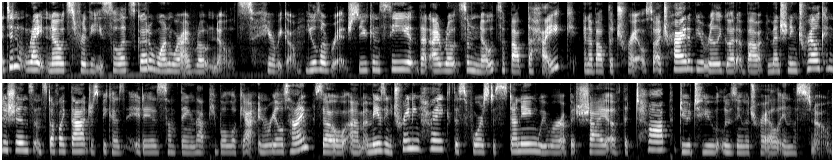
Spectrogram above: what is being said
I didn't write notes for these, so let's go to one where I wrote notes. Here we go. Eula Ridge. So you can see that I wrote some notes about the hike and about the trail. So I try to be really good about mentioning trail conditions and stuff like that, just because it is something that people look at in real time. So um, amazing training hike. This forest is stunning. We were a bit shy of the top due to losing the trail in the snow.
